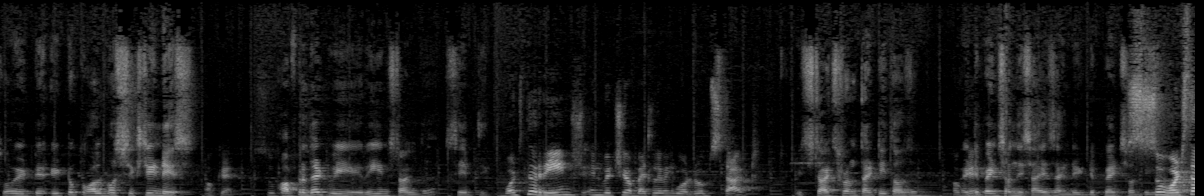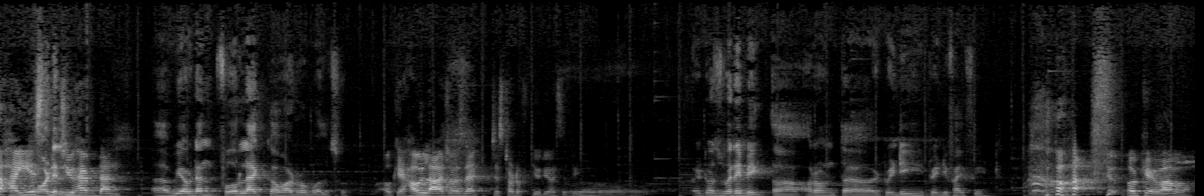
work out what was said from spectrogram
So it, it took almost 16 days. Okay. Super. After that, we reinstalled the same thing. What's the range in which your Beth Living wardrobes start? It starts from 30,000. Okay. It depends on the size and it depends on the. So what's the highest model. which you have done? Uh, we have done 4 lakh wardrobe also. Okay. How large was that? Just out of curiosity. Uh, it was very big, uh, around uh, 20 25 feet. okay. Wow.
